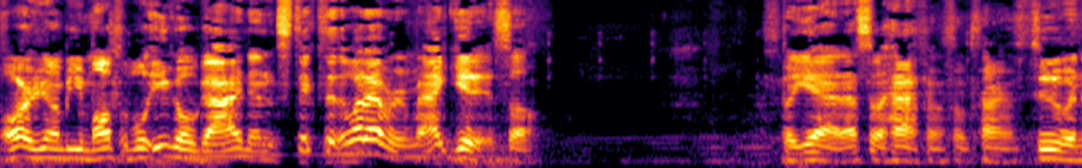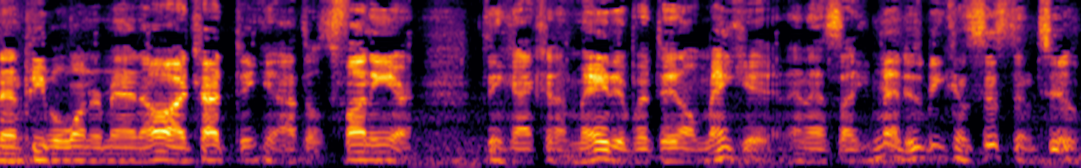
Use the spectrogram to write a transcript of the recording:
Or you're gonna be multiple ego guy, then stick to whatever, man. I get it, so. But yeah, that's what happens sometimes too. And then people wonder, man, oh, I tried thinking that was funny or thinking I could have made it, but they don't make it. And it's like, man, just be consistent too.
